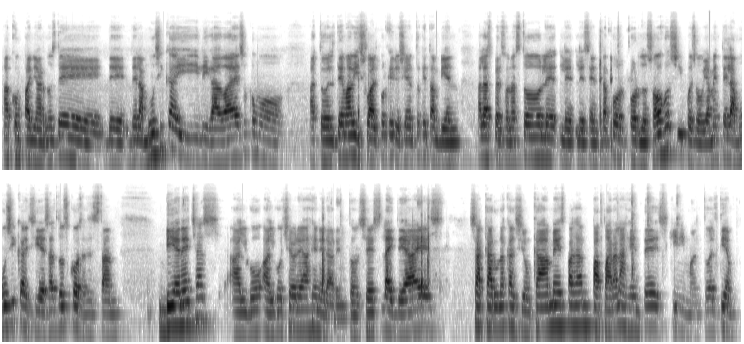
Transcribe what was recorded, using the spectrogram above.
acompañarnos de, de, la música y ligado a eso como a todo el tema visual, porque yo siento que también a las personas todo les entra por, por los ojos y pues obviamente la música, y si esas dos cosas están bien hechas, algo, algo chévere a generar. Entonces la idea es sacar una canción cada mes para empapar a la gente de Skinny Man todo el tiempo.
